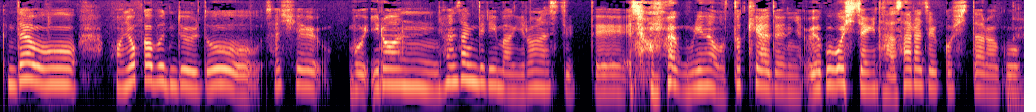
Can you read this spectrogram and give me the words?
근데 뭐, 번역가분들도 사실 뭐 이런 현상들이 막 일어났을 때 정말 우리는 어떻게 해야 되느냐 외국어 시장이 다 사라질 것이다라고 네.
